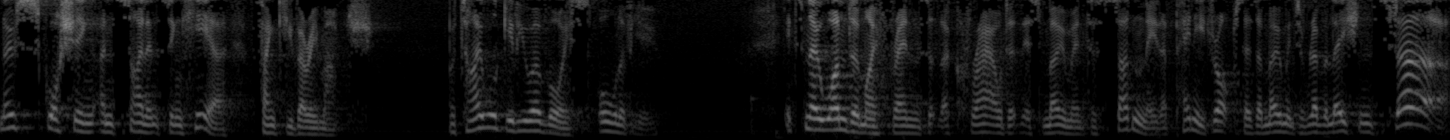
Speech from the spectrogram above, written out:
No squashing and silencing here, thank you very much. But I will give you a voice, all of you. It's no wonder, my friends, that the crowd at this moment, as suddenly the penny drops, there's a moment of revelation Sir,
